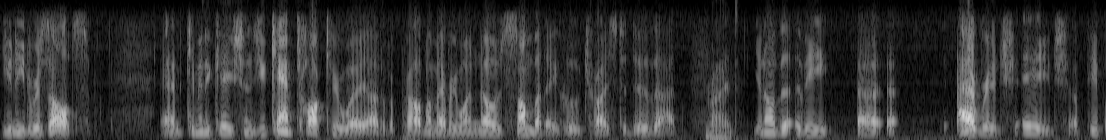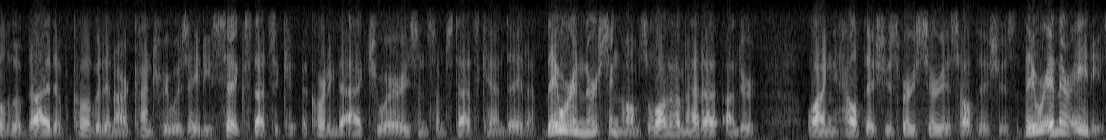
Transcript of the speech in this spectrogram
you need results. And communications, you can't talk your way out of a problem. Everyone knows somebody who tries to do that. Right. You know, the the uh, average age of people who have died of COVID in our country was 86. That's ac- according to actuaries and some StatsCan data. They were in nursing homes. A lot of them had uh, underlying health issues, very serious health issues. They were in their 80s.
